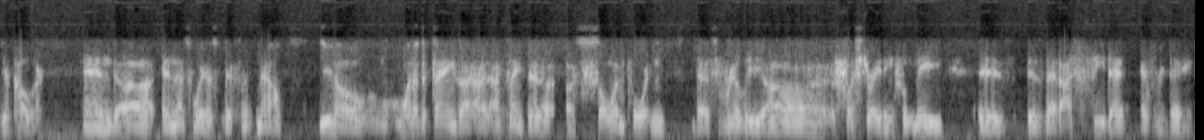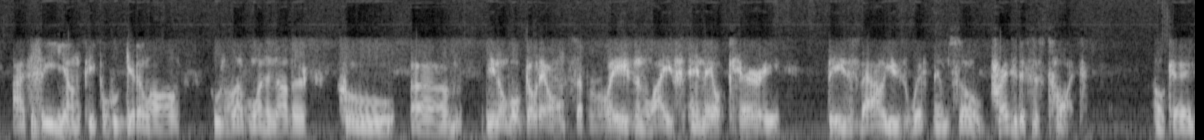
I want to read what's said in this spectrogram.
your color, and uh, and that's where it's different. Now, you know, one of the things I, I, think that are, are so important that's really uh, frustrating for me is is that I see that every day. I see young people who get along, who love one another, who um, you know will go their own separate ways in life, and they'll carry these values with them. So prejudice is taught. Okay,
